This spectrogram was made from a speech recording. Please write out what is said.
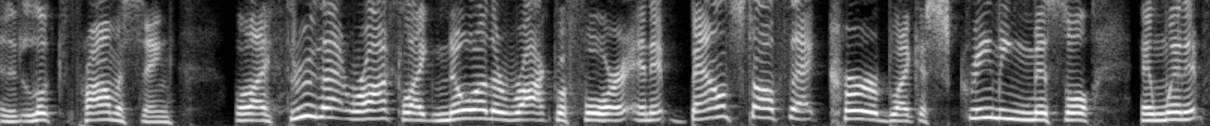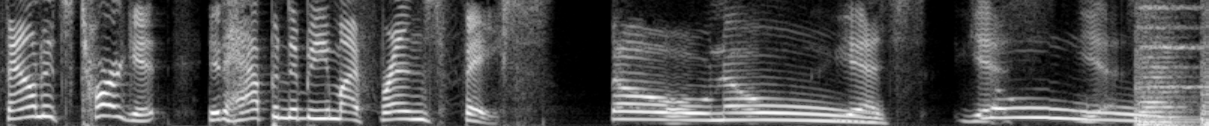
and it looked promising. Well, I threw that rock like no other rock before, and it bounced off that curb like a screaming missile. And when it found its target, it happened to be my friend's face. Oh no. Yes, yes, yes.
